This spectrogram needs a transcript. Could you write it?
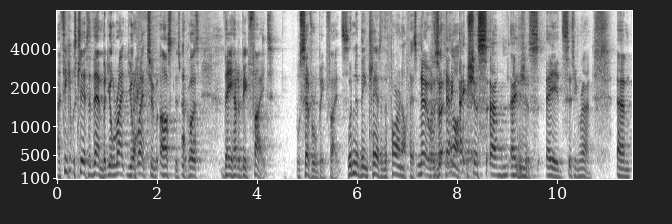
I think it was clear to them, but you're right. You're right to ask this because they had a big fight, or several big fights. Wouldn't have been clear to the Foreign Office. No, it was on, anxious, um, anxious aides sitting around. Um,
